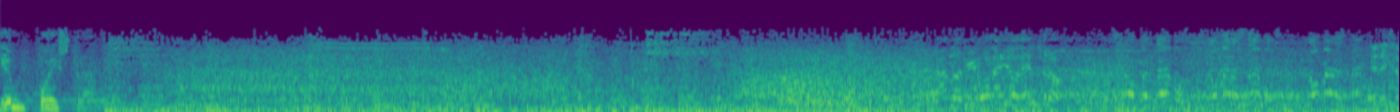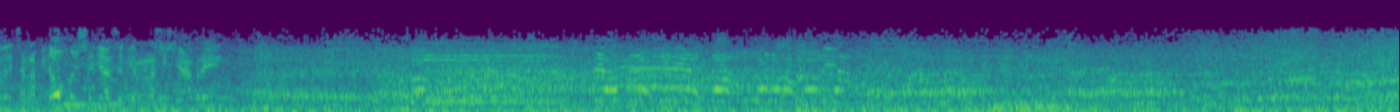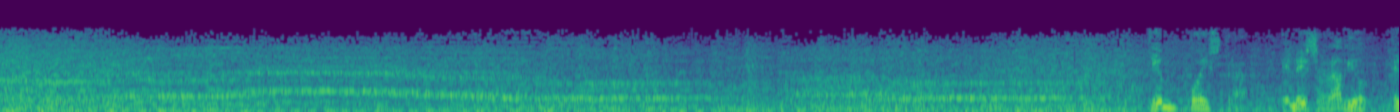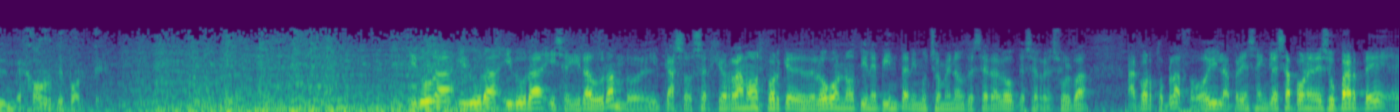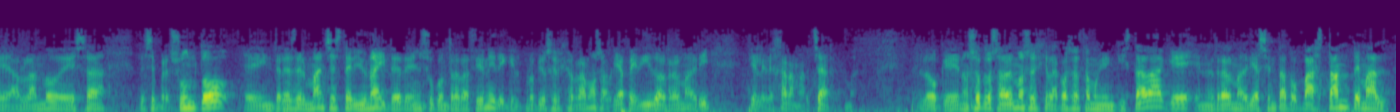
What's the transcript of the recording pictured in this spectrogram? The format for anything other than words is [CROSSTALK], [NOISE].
Tiempo extra. Carlos, mi bola ha ido dentro. No perdemos, no merecemos, no merecemos. Derecha, derecha, rápida. Ojo en señal, se cierran así, se abre. ¡Gol! ¡De Andrés Iniesta Tiempo extra. En Es Radio, el mejor deporte. Y dura, y dura, y dura, y seguirá durando el caso Sergio Ramos, porque desde luego no tiene pinta ni mucho menos de ser algo que se resuelva a corto plazo. Hoy la prensa inglesa pone de su parte, eh, hablando de, esa, de ese presunto eh, interés del Manchester United en su contratación y de que el propio Sergio Ramos habría pedido al Real Madrid que le dejara marchar. Bueno, lo que nosotros sabemos es que la cosa está muy enquistada, que en el Real Madrid ha sentado bastante mal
